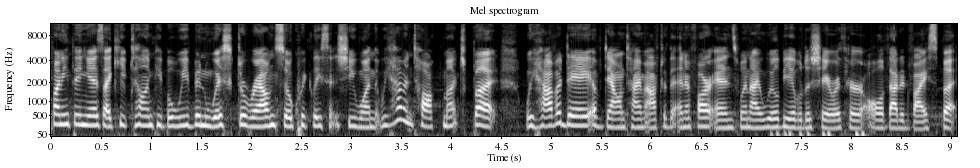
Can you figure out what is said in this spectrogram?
funny thing is, I keep telling people we've been whisked around so quickly since she won that we haven't talked much, but we have a day of downtime after the NFR ends when I will be able to share with her all of that advice. But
